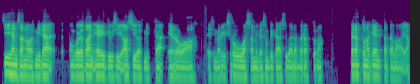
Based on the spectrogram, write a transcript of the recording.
siihen sanoa, että mitä, onko jotain erityisiä asioita, mitkä eroaa esimerkiksi ruuassa, mitä sun pitää syödä verrattuna, verrattuna kenttäpelaajaan?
